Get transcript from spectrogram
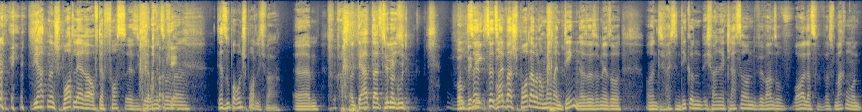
Wir hatten einen Sportlehrer auf der Voss, äh, sich wieder umgezogen, Okay. war, der super unsportlich war. Ähm, und der hat natürlich. immer gut. Wo zur, zur Zeit war Sport aber noch mehr mein Ding. Also es ist mir so. Und ich weiß, den Dick und ich war in der Klasse und wir waren so, boah, lass was machen. Und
